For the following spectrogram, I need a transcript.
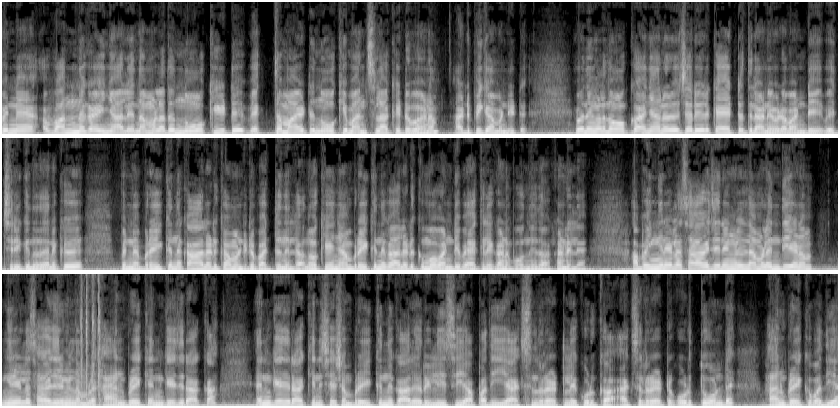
പിന്നെ വന്നു കഴിഞ്ഞാൽ നമ്മളത് നോക്കിയിട്ട് വ്യക്തമായിട്ട് നോക്കി മനസ്സിലാക്കിയിട്ട് വേണം അടുപ്പിക്കാൻ വേണ്ടിയിട്ട്. ഇപ്പോൾ നിങ്ങൾ നോക്കുക ഞാനൊരു ചെറിയൊരു കയറ്റത്തിലാണ് ഇവിടെ വണ്ടി വെച്ചിരിക്കുന്നത്. എനിക്ക് പിന്നെ ബ്രേക്കിൽ നിന്ന് കാലെടുക്കാൻ വേണ്ടിയിട്ട് പറ്റുന്നില്ല. നോക്കിയാൽ ഞാൻ ബ്രേക്കിൽ നിന്ന് കാലെടുക്കുമ്പോൾ വണ്ടി ബാക്കിലേക്കാണ് പോകുന്നത്. ഇതാ കണ്ടില്ലേ? അപ്പോൾ ഇങ്ങനെയുള്ള സാഹചര്യങ്ങളിൽ നമ്മൾ എന്ത് ചെയ്യണം? ഇങ്ങനെയുള്ള സാഹചര്യങ്ങളിൽ നമ്മൾ ഹാൻഡ് ബ്രേക്ക് എൻഗേജ് ആക്കുക. എൻഗേജ് ആക്കിയതിന് ശേഷം ബ്രേക്കിൽ നിന്ന് കാൽ റിലീസ് ചെയ്യുക. പതിയെ ആക്സിലറേറ്ററിലേക്ക് കൊടുക്കുക. ആക്സിലറേറ്റർ കൊടുത്തുകൊണ്ട് ഹാൻഡ് ബ്രേക്ക് പതിയെ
